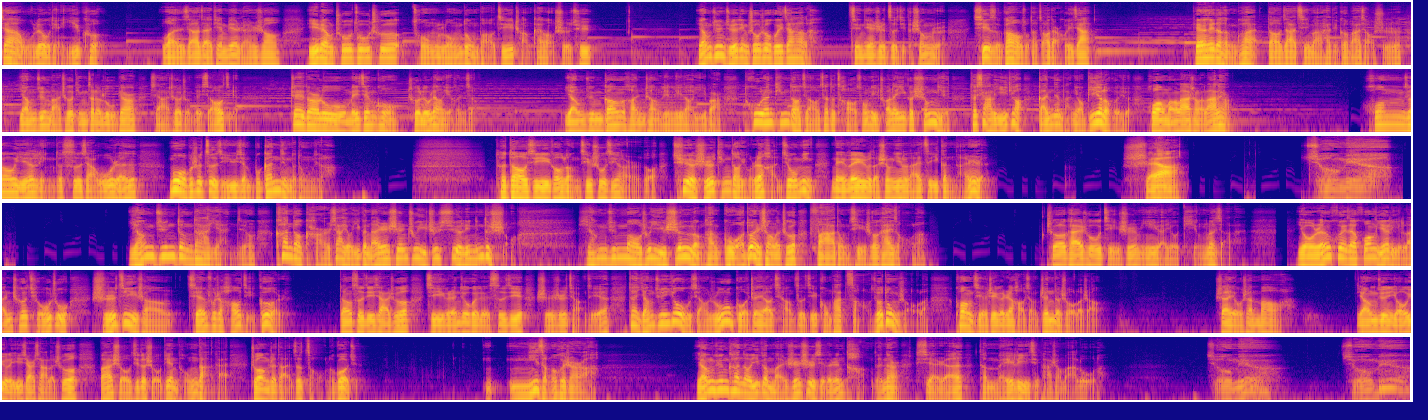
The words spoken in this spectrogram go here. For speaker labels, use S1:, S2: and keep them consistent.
S1: 下午六点一刻，晚霞在天边燃烧。一辆出租车从龙洞堡机场开往市区。杨军决定收车回家了。今天是自己的生日，妻子告诉他早点回家。天黑的很快，到家起码还得个把小时。杨军把车停在了路边，下车准备小解。这段路没监控，车流量也很小。杨军刚酣畅淋漓到一半，突然听到脚下的草丛里传来一个声音，他吓了一跳，赶紧把尿憋了回去，慌忙拉上了拉链。荒郊野岭的四下无人，莫不是自己遇见不干净的东西了？他倒吸一口冷气，竖起耳朵，确实听到有人喊救命。那微弱的声音来自一个男人：“谁啊？
S2: 救命！”
S1: 杨军瞪大眼睛，看到坎下有一个男人伸出一只血淋淋的手。杨军冒出一身冷汗，果断上了车，发动汽车开走了。车开出几十米远，又停了下来。有人会在荒野里拦车求助，实际上潜伏着好几个人。当司机下车，几个人就会对司机实施抢劫。但杨军又想，如果真要抢自己，恐怕早就动手了。况且这个人好像真的受了伤。善有善报啊！杨军犹豫了一下，下了车，把手机的手电筒打开，壮着胆子走了过去。你你怎么回事啊？杨军看到一个满身是血的人躺在那儿，显然他没力气爬上马路了。
S2: 救命！救命！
